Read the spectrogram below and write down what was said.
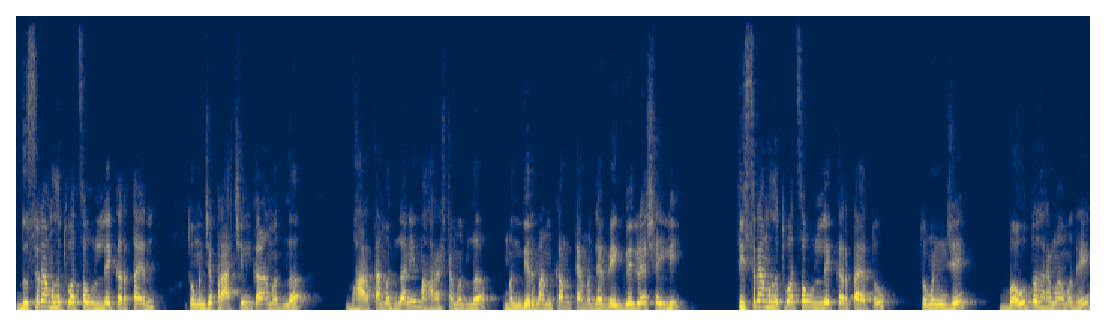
दुसरा महत्त्वाचा उल्लेख करता येईल तो म्हणजे प्राचीन काळामधलं भारतामधलं आणि महाराष्ट्रामधलं मंदिर बांधकाम त्यामधल्या वेगवेगळ्या शैली. तिसरा महत्त्वाचा उल्लेख करता येतो तो म्हणजे बौद्ध धर्मामध्ये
